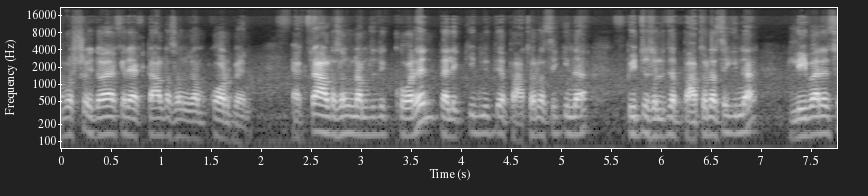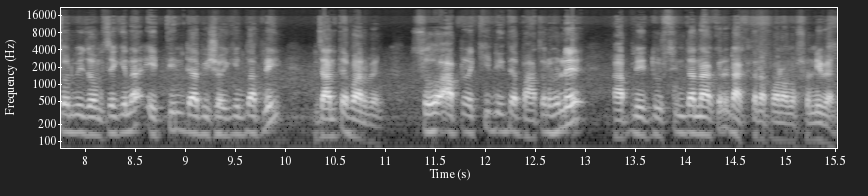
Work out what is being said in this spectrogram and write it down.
অবশ্যই দয়া করে একটা আল্ট্রাসোনোগ্রাম করবেন। একটা আল্ট্রাসোনোগ্রাম যদি করেন তাহলে কিডনিতে পাথর আছে কিনা পিত্তথলিতে পাথর আছে কিনা লিভারে চর্বি জমছে কিনা, এই তিনটা বিষয় কিন্তু আপনি জানতে পারবেন। সো, আপনার কিডনিতে পাথর হলে আপনি দুশ্চিন্তা না করে ডাক্তারের পরামর্শ নেবেন।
